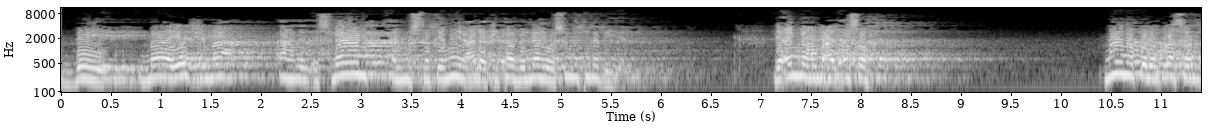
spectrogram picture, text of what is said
بما يجمع أهل الإسلام المستقيمين على كتاب الله وسنة نبيه. لأنه مع الأسف ما نقول انقسم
